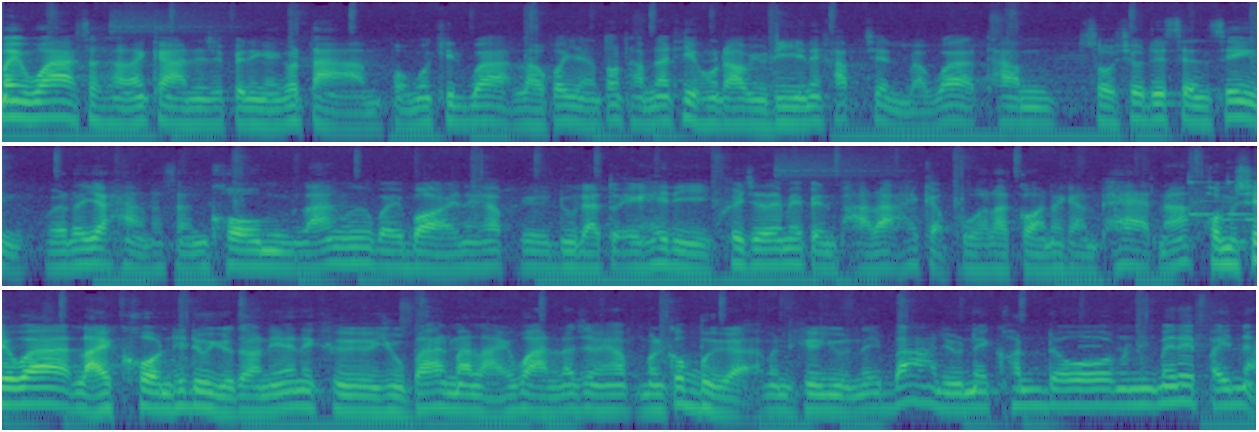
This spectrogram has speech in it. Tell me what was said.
ไม่ว่าสถานการณ์จะเป็นยังไงก็ตาม ผมก็คิดว่าเราก็ยังต้องทำหน้าที่ของเราอยู่ดีนะครับ เช่นแบบว่าทำ social distancing เว้นระยะห่างทางสังคม ล้างมือบ่อยๆนะครับคือดูแลตัวเองให้ดีเพื่อจะได้ไม่เป็นภาระให้กับบุคลากรทางการแพทย์นะผมเชื่อว่าหลายคนที่ดูอยู่ตอนนี้นี่คืออยู่บ้านมาหลายวันแล้วใช่ไหมครับมันก็เบื่อมันคืออยู่ในบ้านอยู่ในคอนโดมันไม่ได้ไปไหน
